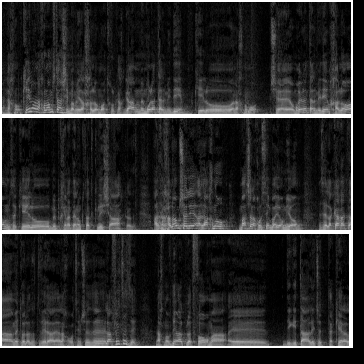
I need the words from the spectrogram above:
אנחנו, כאילו, אנחנו לא משתמשים במילה חלומות כל כך, גם מול התלמידים. כאילו, אנחנו, כשאומרים לתלמידים חלום, זה כאילו מבחינתנו קצת קלישאה כזה. אז החלום שלי, אנחנו, מה שאנחנו עושים ביום-יום, זה לקחת את המתודה הזאת, ואנחנו רוצים שזה, להפיץ את זה. אנחנו עובדים על פלטפורמה אה, דיגיטלית שתקל על,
